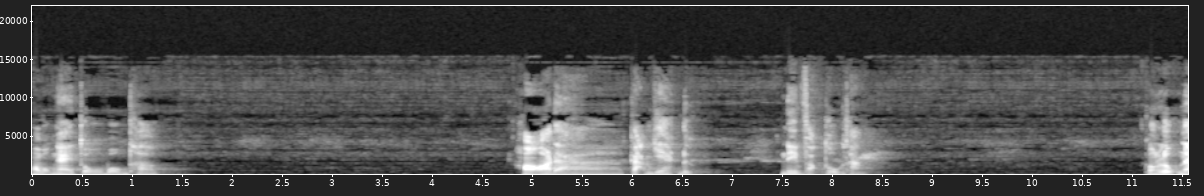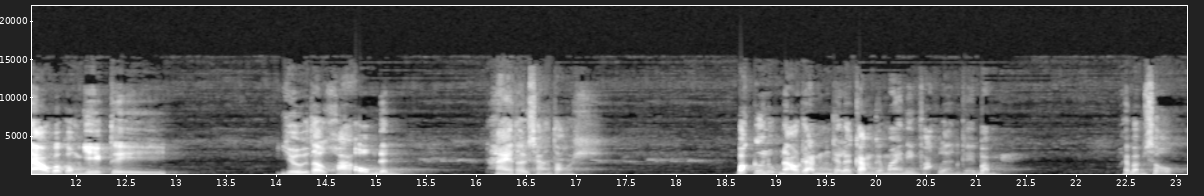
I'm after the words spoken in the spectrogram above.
mà một ngày tu bốn thợ, họ đã cảm giác được niệm phật thù thắng. Còn lúc nào có công việc thì giữ thời khóa ổn định hai thời sáng tối. Bất cứ lúc nào rảnh cái là cầm cái máy niệm phật lên cái bấm cái bấm số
